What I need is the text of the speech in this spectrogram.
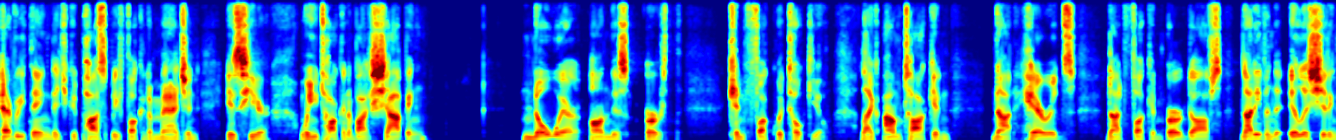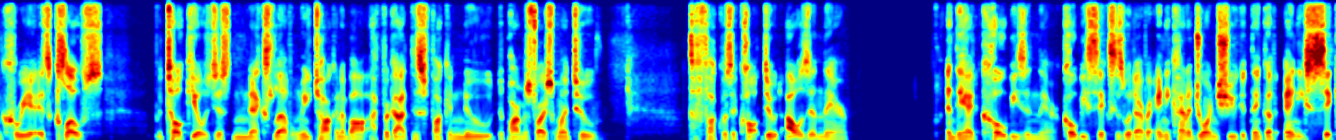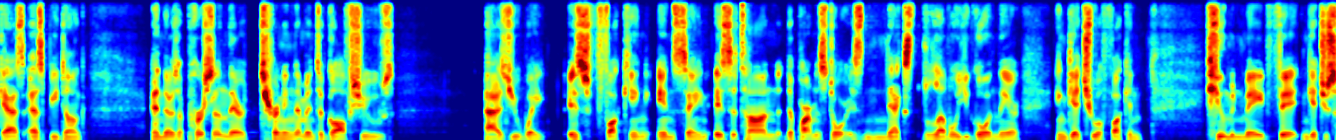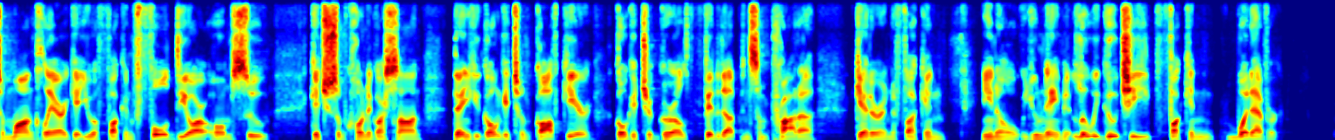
Everything that you could possibly fucking imagine is here. When you're talking about shopping, nowhere on this earth can fuck with Tokyo. Like I'm talking not Harrods, not fucking Bergdorf's, not even the illest shit in Korea. It's close, but Tokyo is just next level. When you're talking about, I forgot this fucking new department store I just went to. The fuck was it called? Dude, I was in there and they had Kobe's in there, Kobe sixes, whatever, any kind of Jordan shoe you could think of, any sick ass SB dunk. And there's a person in there turning them into golf shoes as you wait is fucking insane. Isetan department store is next level. You go in there and get you a fucking human made fit and get you some Moncler, get you a fucking full Dior Homme suit get you some Comme des Garçons. Then you could go and get some golf gear, go get your girl fitted up in some Prada, get her in the fucking, you know, you name it, Louis Gucci, fucking whatever,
